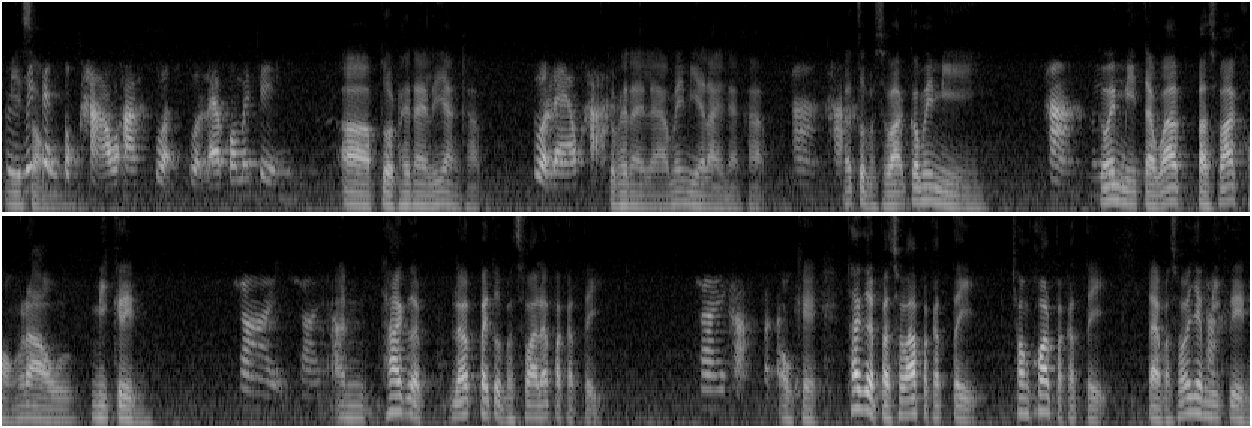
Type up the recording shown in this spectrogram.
คือมีไม่สอง เป็นตกขาวอะค่ะ ตรวจตรวจแล้วก็ไม่เป็น เอ่อตรวจภายในหรือยังครับ ตรวจแล้วค่ะตรวจภายในแล้วไม่มีอะไรนะครับอ่าค่ะแล้วตรวจปัสสาวะก็ไม่มี ค่ะก็ไม่มีแต่ว่าปัสสาวะของเรามีกลิ่น ใช่ใช่ค่ะอันถ้าเกิดแล้วไปตรวจปัสสาวะแล้วปกติ ใช่ค่ะปกติ โอเค ถ้าเกิดปัสสาวะปกติ ช่องคลอดปกติ แต่ปัสสาวะยังค่ะมีกลิ่น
